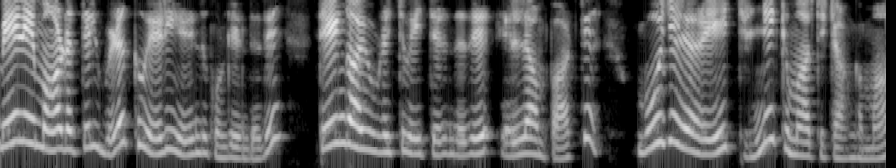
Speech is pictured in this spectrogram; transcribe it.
மேலே மாடத்தில் விளக்கு வேறு எரிந்து கொண்டிருந்தது. தேங்காய் உடைத்து வைத்திருந்தது. எல்லாம் பார்த்து பூஜை அறையை திண்ணைக்கு மாத்திட்டாங்கம்மா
